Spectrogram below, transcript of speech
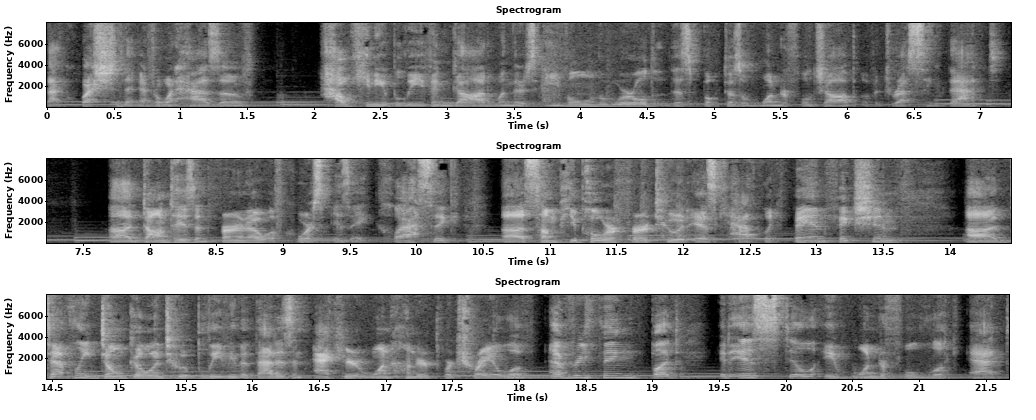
that question that everyone has of how can you believe in God when there's evil in the world? This book does a wonderful job of addressing that. Uh, Dante's Inferno, of course, is a classic. Uh, some people refer to it as Catholic fan fiction. Uh, definitely don't go into it believing that that is an accurate 100 portrayal of everything, but it is still a wonderful look at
